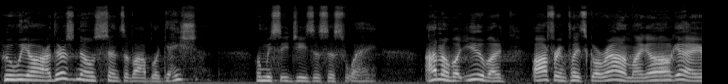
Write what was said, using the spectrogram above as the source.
who we are. There's no sense of obligation when we see Jesus this way. I don't know about you, but offering plates go around. I'm like, oh, okay,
